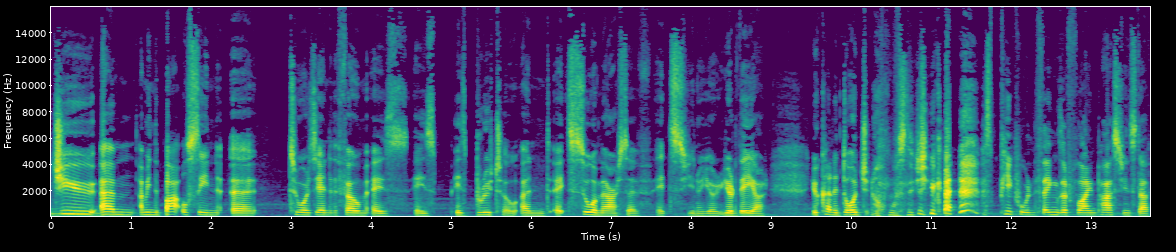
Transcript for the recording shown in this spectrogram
did you? Um, I mean, the battle scene uh, towards the end of the film is is is brutal and it's so immersive. It's you know you're you're there, you're kind of dodging almost as you can, as people and things are flying past you and stuff.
